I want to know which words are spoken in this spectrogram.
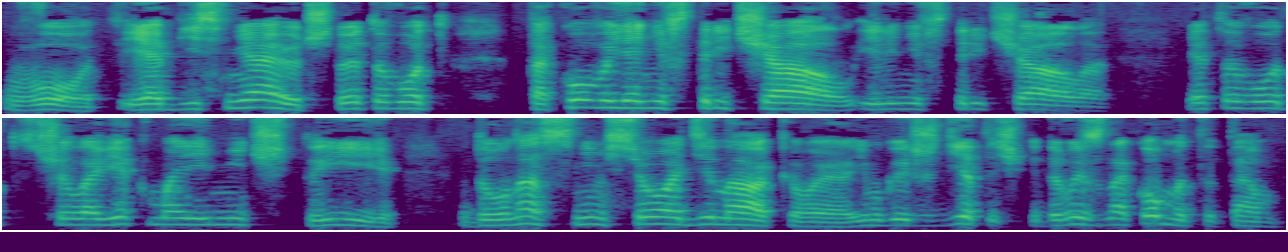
Вот. И объясняют, что это вот такого я не встречал или не встречала. это вот человек моей мечты, да у нас с ним все одинаковое. Ему говоришь, деточки, да вы знакомы-то там,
